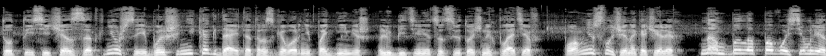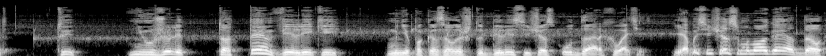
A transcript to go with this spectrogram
то ты сейчас заткнешься и больше никогда этот разговор не поднимешь, любительница цветочных платьев. Помнишь случай на качелях? Нам было по восемь лет. Ты... Неужели тотем великий? Мне показалось, что Белис сейчас удар хватит. Я бы сейчас многое отдал,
